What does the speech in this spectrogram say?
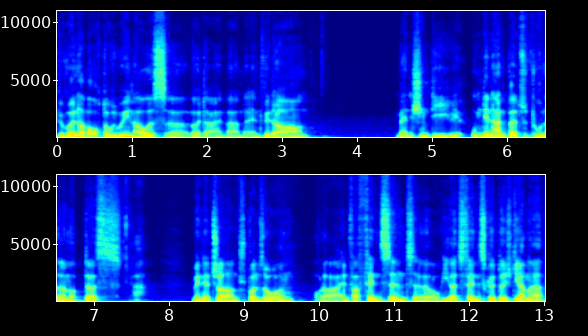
Wir wollen aber auch darüber hinaus äh, Leute einladen. Entweder Menschen, die um den Handball zu tun haben, ob das ja, Manager, Sponsoren oder einfach Fans sind. Äh, auch ihr als Fans könnt euch gerne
